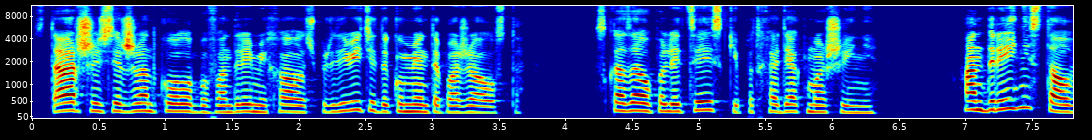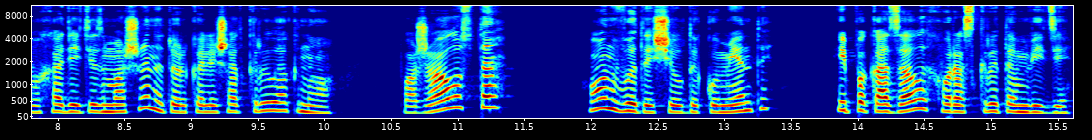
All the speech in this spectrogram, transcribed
Старший сержант Колобов Андрей Михайлович, предъявите документы, пожалуйста, сказал полицейский, подходя к машине. Андрей не стал выходить из машины, только лишь открыл окно. Пожалуйста. Он вытащил документы и показал их в раскрытом виде,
